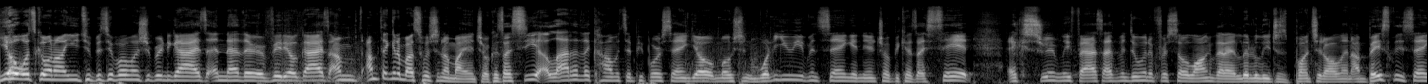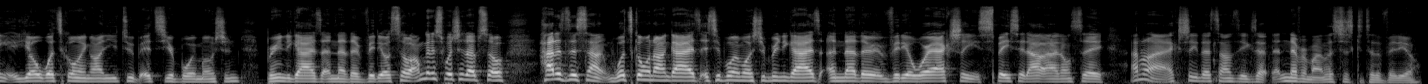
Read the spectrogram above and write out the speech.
Yo, what's going on YouTube? It's your boy Motion bringing you guys another video. Guys, I'm I'm thinking about switching up my intro because I see a lot of the comments and people are saying, yo, Motion, what are you even saying in the intro? Because I say it extremely fast. I've been doing it for so long that I literally just bunch it all in. I'm basically saying, yo, what's going on YouTube? It's your boy Motion bringing you guys another video. So I'm going to switch it up. So how does this sound? What's going on guys? It's your boy Motion bringing you guys another video where I actually space it out and I don't say, I don't know, actually that sounds the exact, never mind. Let's just get to the video.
